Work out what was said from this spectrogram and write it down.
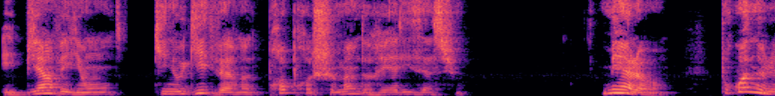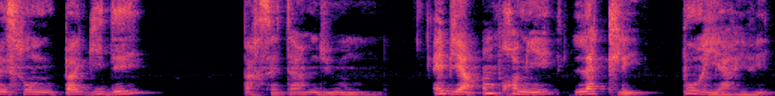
et bienveillante qui nous guide vers notre propre chemin de réalisation. Mais alors, pourquoi ne laissons-nous pas guider par cette âme du monde Eh bien, en premier, la clé pour y arriver.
